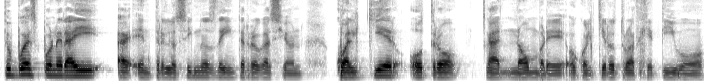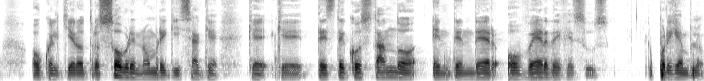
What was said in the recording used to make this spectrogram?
tú puedes poner ahí eh, entre los signos de interrogación cualquier otro nombre o cualquier otro adjetivo o cualquier otro sobrenombre quizá que, que te esté costando entender o ver de Jesús. Por ejemplo,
